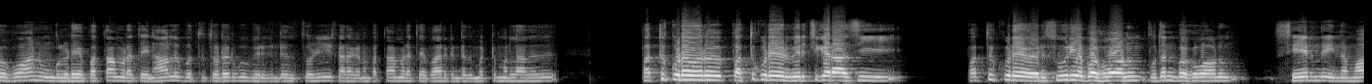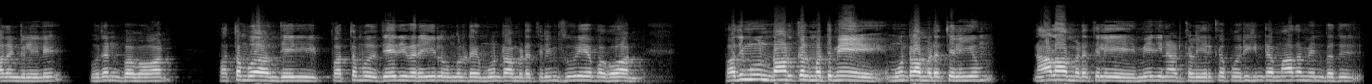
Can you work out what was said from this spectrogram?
பகவான் உங்களுடைய பத்தாம் இடத்தை நாலு பத்து தொடர்பு இருக்கின்றது தொழில் கரகணம் பத்தாம் இடத்தை பார்க்கின்றது. மட்டுமல்லாதது பத்து குடையவர் பத்து குடையவர் விருச்சிக ராசி பத்துக்குடையவர் சூரிய பகவானும் புதன் பகவானும் சேர்ந்து இந்த மாதங்களிலே புதன் பகவான் பத்தொன்பதாம் தேதி பத்தொன்பது தேதி வரையில் உங்களுடைய மூன்றாம் இடத்திலையும் சூரிய பகவான் பதிமூன்று நாட்கள் மட்டுமே மூன்றாம் இடத்திலேயும் நாலாம் இடத்திலே மீதி நாட்கள் இருக்க போகின்ற மாதம் என்பது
